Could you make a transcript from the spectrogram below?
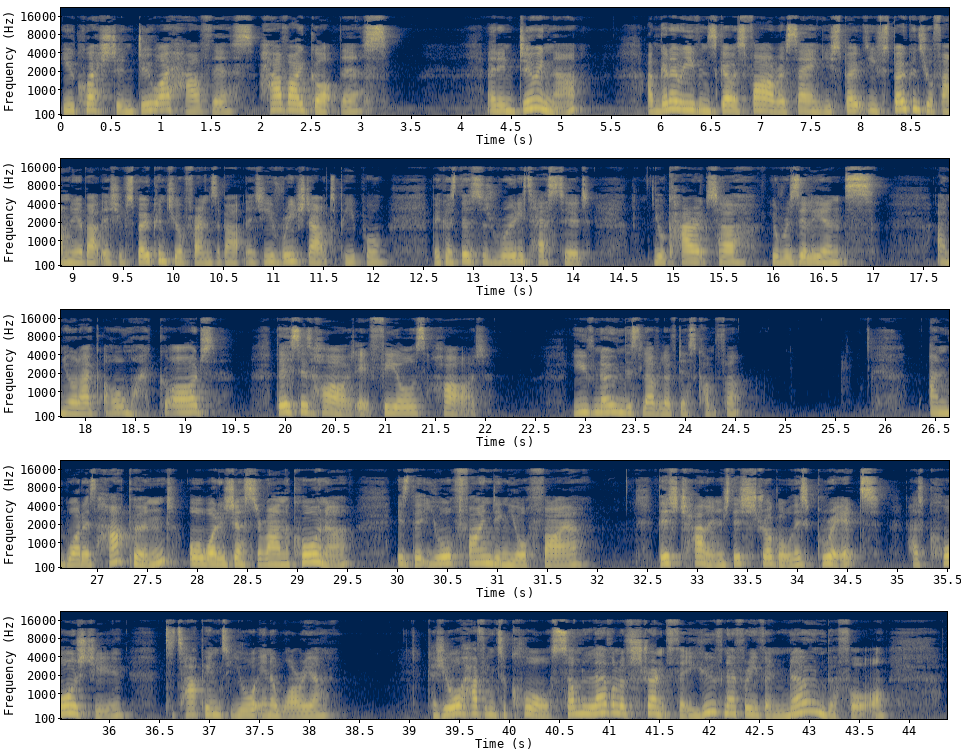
You questioned, do I have this? Have I got this? And in doing that, I'm going to even go as far as saying you spoke, you've spoken to your family about this, you've spoken to your friends about this, you've reached out to people because this has really tested your character, your resilience, and you're like, oh my God, this is hard. It feels hard. You've known this level of discomfort. And what has happened, or what is just around the corner, is that you're finding your fire. This challenge, this struggle, this grit has caused you to tap into your inner warrior. Because you're having to call some level of strength that you've never even known before.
